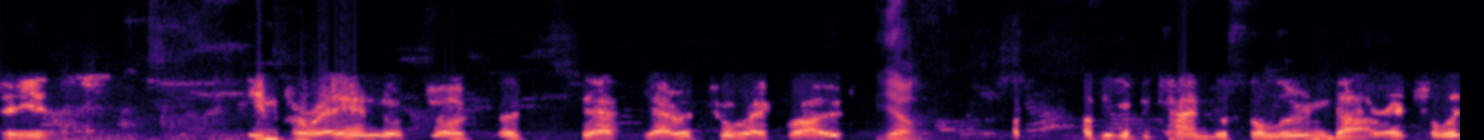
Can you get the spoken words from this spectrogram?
is in Prahran or, or, or South Yarra, Toorak Road. Yep. I think it became the saloon bar actually.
